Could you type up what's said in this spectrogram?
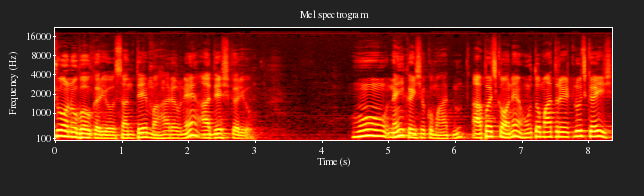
શું અનુભવ કર્યો? સંતે મહારવને આદેશ કર્યો. હું નહીં કહી શકું મહાત્મ, આપ જ કહો ને, હું તો માત્ર એટલું જ કહીશ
